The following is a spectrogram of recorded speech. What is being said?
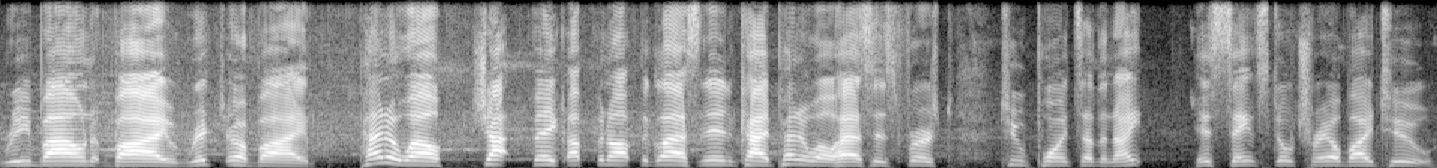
Rebound by Rich uh, by Pennywell. Shot fake up and off the glass and in. Kai Pennywell has his first two points of the night. His Saints still trail by two.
